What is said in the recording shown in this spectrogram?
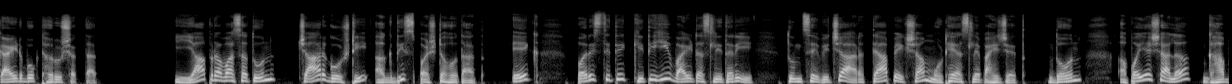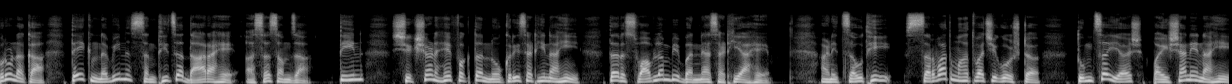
गाईडबुक ठरू शकतात. या प्रवासातून चार गोष्टी अगदी स्पष्ट होतात. एक परिस्थिती कितीही वाईट असली तरी तुमचे विचार त्यापेक्षा मोठे असले पाहिजेत. दोन अपयश आलं घाबरू नका ते एक नवीन संधीचं दार आहे असं समजा. तीन शिक्षण हे फक्त नोकरीसाठी नाही तर स्वावलंबी बनण्यासाठी आहे. आणि चौथी सर्वात महत्त्वाची गोष्ट तुमचं यश पैशाने नाही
